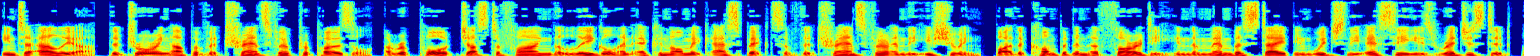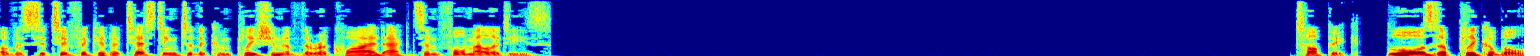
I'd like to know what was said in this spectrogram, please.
inter alia, the drawing up of a transfer proposal, a report justifying the legal and economic aspects of the transfer and the issuing, by the competent authority in the member state in which the SE is registered, of a certificate attesting to the completion of the required acts and formalities. Topic: Laws applicable.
